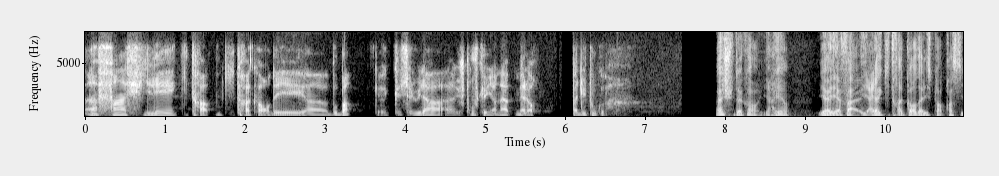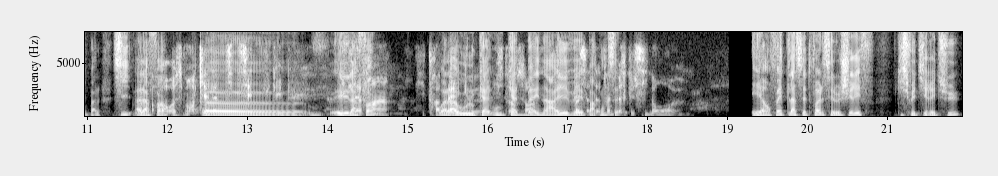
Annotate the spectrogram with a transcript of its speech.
un fin filet qui, tra- qui te raccordait à Boba, que, que celui-là, euh, je trouve qu'il y en a, mais alors, pas du tout. Quoi. Ah, je suis d'accord, il y a rien. Il y a, y a- y a rien qui te raccorde à l'histoire principale. Si, à la fin. Heureusement qu'il y a la petite scène euh, du début. Et, de la, fin, qui te voilà, où, le où Cat Bane arrive et par contre, parce que sinon, euh, Et en fait, là, cette fois, c'est le shérif qui se fait tirer dessus.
